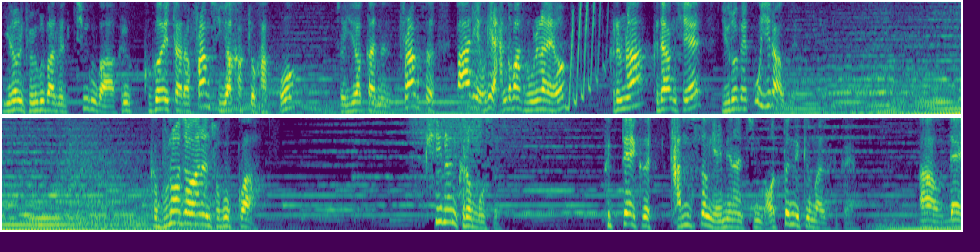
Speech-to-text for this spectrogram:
이런 교육을 받은 친구가, 그리고 그거에 따라 프랑스 유학학교 갔고, 저 유학 가는 프랑스, 파리, 우리 안 가봐서 몰라요. 그러나 그 당시에 유럽의 꽃이라고요. 그 무너져가는 조국과 피는 그런 모습. 그때 그 감수성 예민한 친구 어떤 느낌 받았을까요? 아, 내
